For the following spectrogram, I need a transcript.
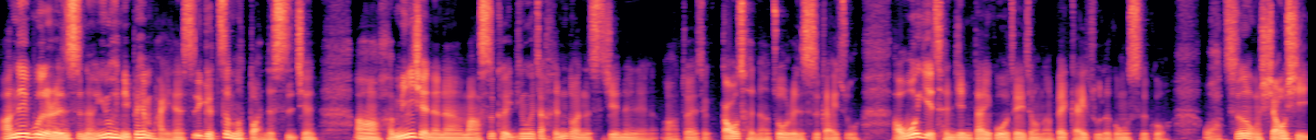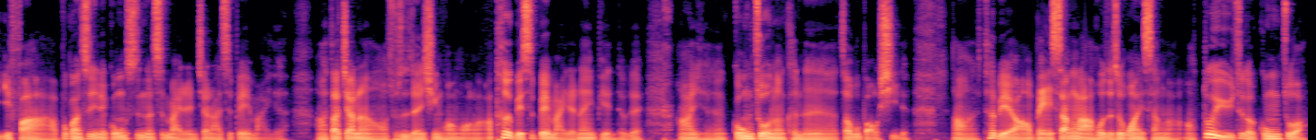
啊，内部的人事呢，因为你被买的是一个这么短的时间啊，很明显的呢，马斯克一定会在很短的时间内呢，啊，在这个高层呢做人事改组啊，我也曾经待过这种呢被改组的公司过，哇，这种消息一发啊，不管是你的公司呢是买人家的还是被买的啊，大家呢哦就是人心惶惶了啊，特别是。被买的那一边，对不对啊？工作呢，可能朝不保夕的啊。特别啊，美商啦，或者是外商啊，啊，对于这个工作啊，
